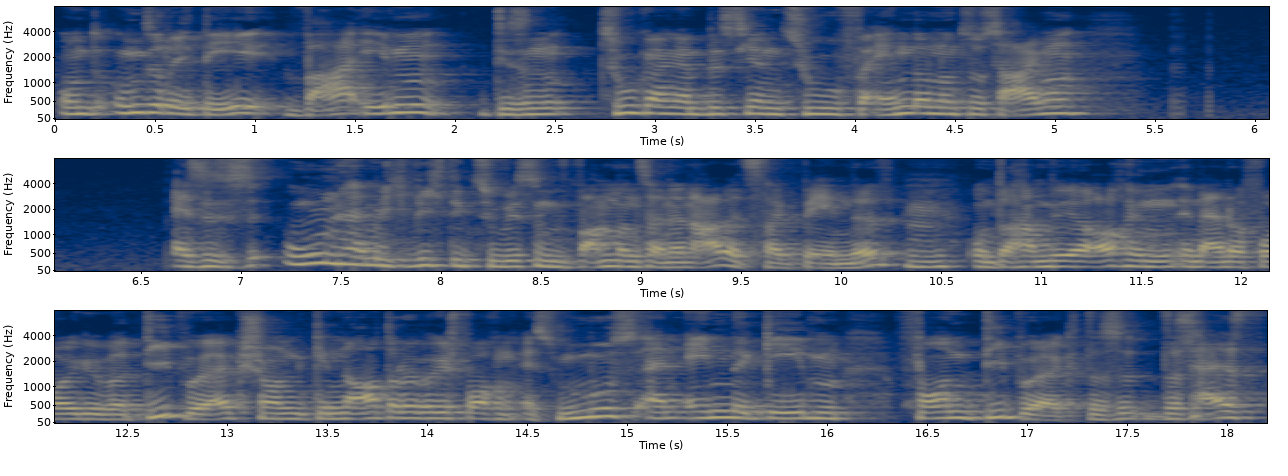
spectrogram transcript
Und unsere Idee war eben, diesen Zugang ein bisschen zu verändern und zu sagen, es ist unheimlich wichtig zu wissen, wann man seinen Arbeitstag beendet. Mhm. Und da haben wir ja auch in, in einer Folge über Deep Work schon genau darüber gesprochen. Es muss ein Ende geben von Deep Work. Das, das heißt,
